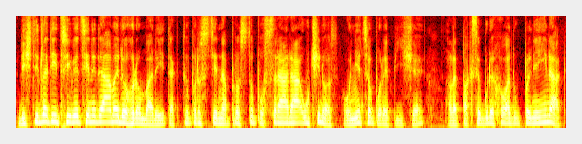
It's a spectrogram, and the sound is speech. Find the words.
když tyhle ty tři věci nedáme dohromady, tak to prostě naprosto postrádá účinnost. On něco podepíše, ale pak se bude chovat úplně jinak.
